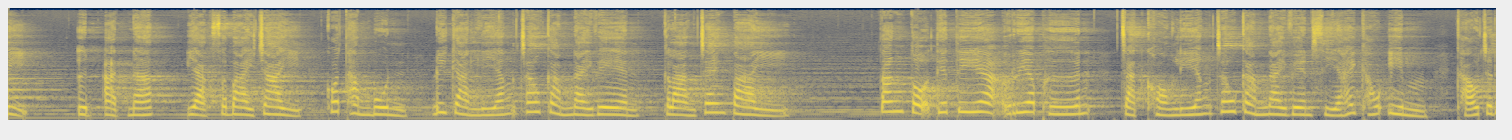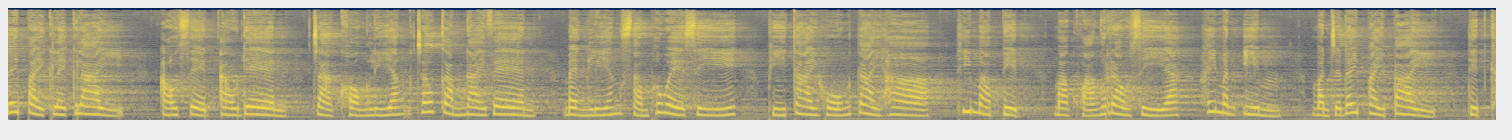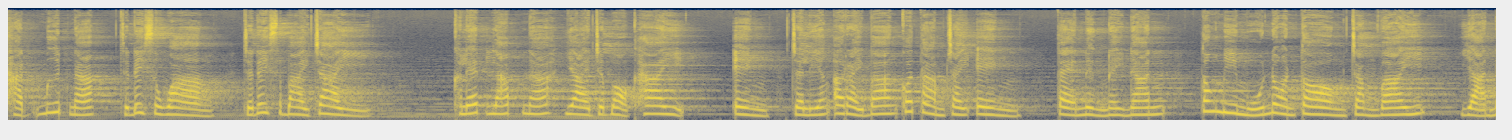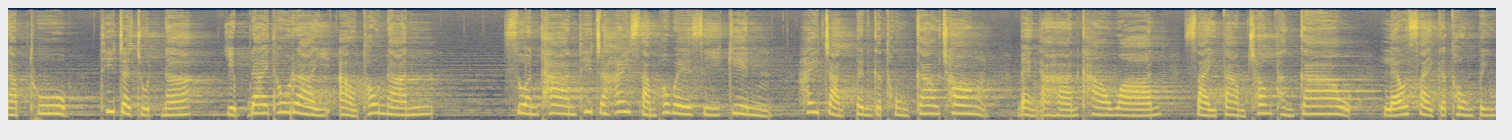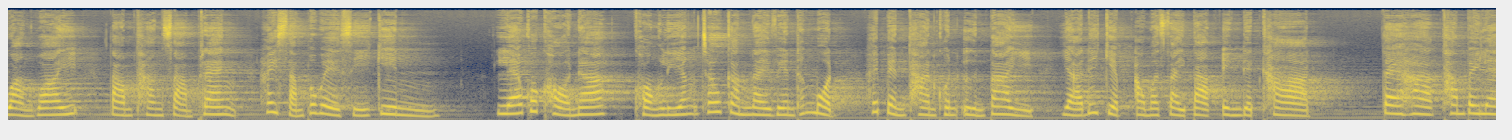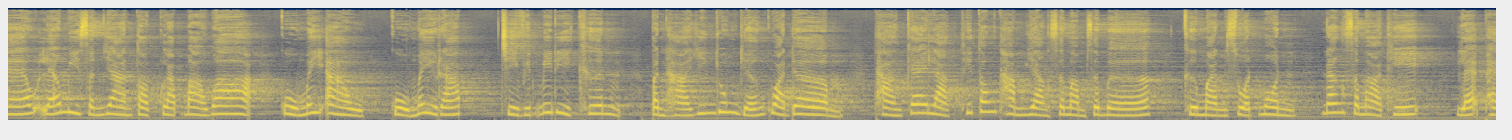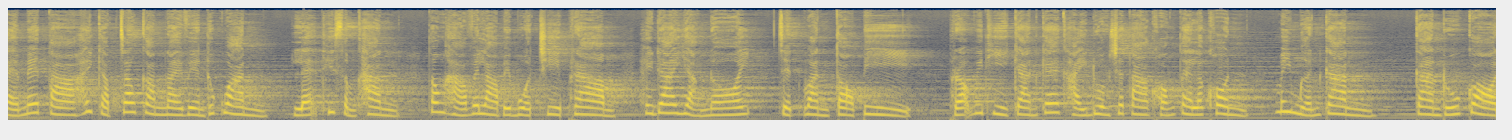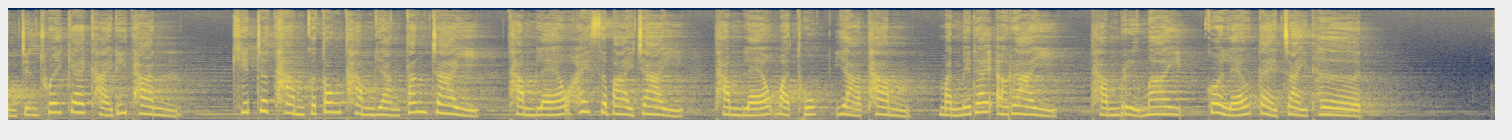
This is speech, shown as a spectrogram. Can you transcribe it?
อึดอัดนัก อยากสบายใจ ก็ทำบุญด้วยการเลี้ยงเจ้ากรรมนายเวรกลางแจ้งไป ตั้งโต๊ะเตี้ยๆเรียบพื้น จัดของเลี้ยงเจ้ากรรมนายเวรเสียให้เขาอิ่ม เขาจะได้ไปไกลๆ เอาเศษเอาเดน จากของเลี้ยงเจ้ากรรมนายเวรแบ่งเลี้ยงสัมภเวสี ผีตายโหงตายหา ที่มาปิดมาขวางเราเสีย ให้มันอิ่ม มันจะได้ไปไป ติดขัดมืดนัก จะได้สว่าง จะได้สบายใจ เคล็ดลับนะ ยายจะบอกให้ เองจะเลี้ยงอะไรบ้างก็ตามใจเอง แต่หนึ่งในนั้นต้องมีหมูนอนตองจำไว้ อย่านับทูบที่จะจุดนะ หยิบได้เท่าไหร่เอาเท่านั้น ส่วนทานที่จะให้สัมภเวสีกิน ให้จัดเป็นกระทงเก้าช่อง แบ่งอาหารคาวหวาน ใส่ตามช่องทั้งเก้าแล้วใส่กระทงไปวางไว้ ตามทางสามแพร่งให้สัมภเวสีกิน แล้วก็ขอนะ ของเลี้ยงเจ้ากรรมนายเวรทั้งหมดให้เป็นทานคนอื่นไป อย่าได้เก็บเอามาใส่ปากเองเด็ดขาด แต่หากทำไปแล้วแล้วมีสัญญาณตอบกลับมาว่า กูไม่เอา กูไม่รับ ชีวิตไม่ดีขึ้น ปัญหายิ่งยุ่งเหยิงกว่าเดิม ทางแก้หลักที่ต้องทำอย่างสม่ำเสมอ คือมันสวดมนต์ นั่งสมาธิ และแผ่เมตตาให้กับเจ้ากรรมนายเวรทุกวัน และที่สำคัญต้องหาเวลาไปบวชชีพราหมณ์ ให้ได้อย่างน้อยเจ็ดวันต่อปี เพราะวิธีการแก้ไขดวงชะตาของแต่ละคนไม่เหมือนกัน การรู้ก่อนจึงช่วยแก้ไขได้ทัน คิดจะทำก็ต้องทำอย่างตั้งใจ ทำแล้วให้สบายใจ ทำแล้วมาทุกข์อย่าทำ มันไม่ได้อะไร ทำหรือไม่ก็แล้วแต่ใจเถิด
